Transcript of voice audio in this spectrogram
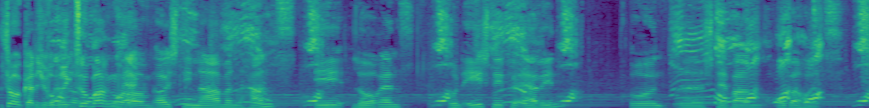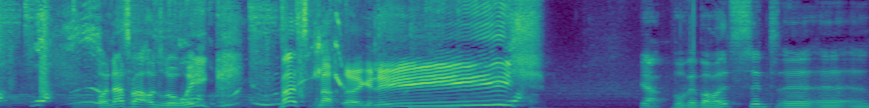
so kann ich die Rubrik zumachen Merkt oder? euch die Namen Hans E. Lorenz und E steht für Erwin und äh, Stefan Oberholz. Und das war unsere Rubrik. Was macht eigentlich? Ja, wo wir bei Holz sind, äh, äh,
